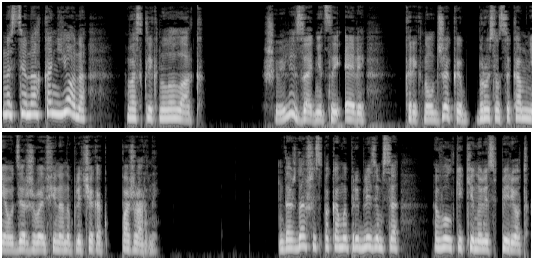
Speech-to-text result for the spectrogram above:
на стенах каньона!» — воскликнула Ларк. «Шевели задницей, Эви!» — крикнул Джек и бросился ко мне, удерживая Фина на плече, как пожарный. Дождавшись, пока мы приблизимся, волки кинулись вперед.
